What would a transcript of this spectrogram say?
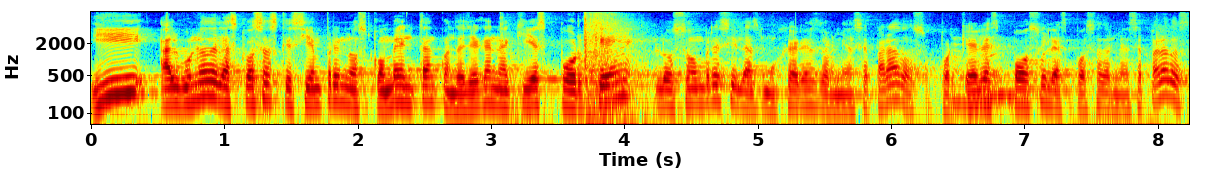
Y alguna de las cosas que siempre nos comentan cuando llegan aquí es por qué los hombres y las mujeres dormían separados, o por qué el esposo y la esposa dormían separados.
